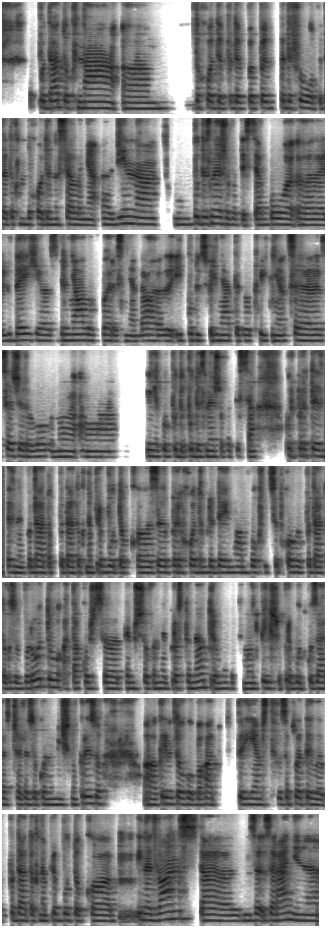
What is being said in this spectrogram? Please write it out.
Податок на доходи ПДФО, податок на доходи населення, е, він е, буде знижуватися, бо е, людей звільняли в березні, да і будуть звільняти в квітні. Це це джерело, воно якби буде буде знижуватися корпоративний податок, податок на прибуток з переходом людей на двохвідсотковий податок з обороту, а також з тим, що вони просто не отримуватимуть більше прибутку зараз через економічну кризу. Крім того, багато підприємств заплатили податок на прибуток in advance, та зарані.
